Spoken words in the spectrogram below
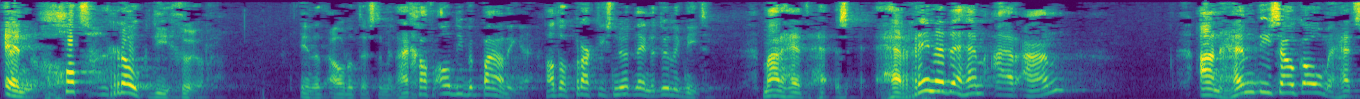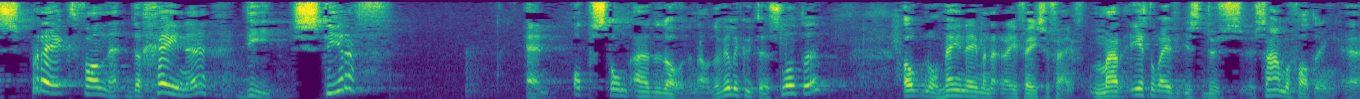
En God rook die geur in het Oude Testament. Hij gaf al die bepalingen. Had dat praktisch nut? Nee, natuurlijk niet. Maar het herinnerde hem eraan, aan hem die zou komen. Het spreekt van degene die stierf en opstond uit de doden. Nou, dan wil ik u tenslotte ook nog meenemen naar Efeze 5. Maar eerst nog eventjes dus samenvatting, eh,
